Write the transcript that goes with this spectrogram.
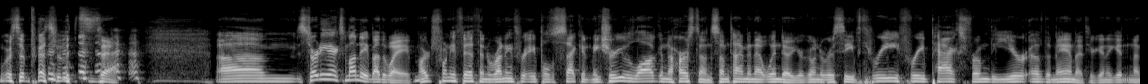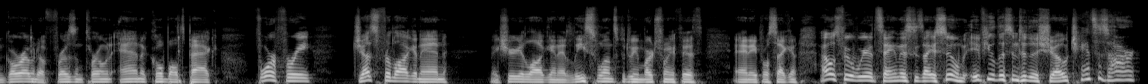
Where's the press releases at? Um, starting next Monday, by the way, March 25th and running through April 2nd. Make sure you log into Hearthstone sometime in that window. You're going to receive three free packs from the Year of the Mammoth. You're going to get an Un'Goro, and a Frozen Throne, and a Kobold pack for free just for logging in. Make sure you log in at least once between March 25th and April 2nd. I always feel weird saying this because I assume if you listen to the show, chances are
